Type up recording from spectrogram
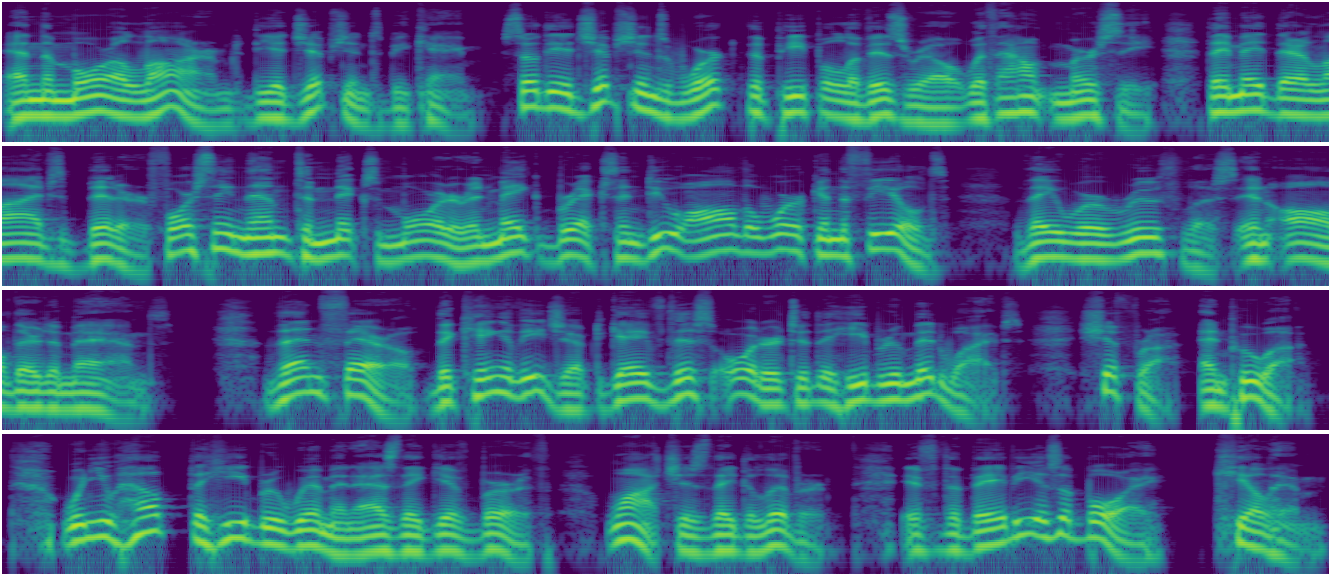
and the more alarmed the Egyptians became. So the Egyptians worked the people of Israel without mercy. They made their lives bitter, forcing them to mix mortar and make bricks and do all the work in the fields. They were ruthless in all their demands. Then Pharaoh, the king of Egypt, gave this order to the Hebrew midwives, Shiphrah and Puah. When you help the Hebrew women as they give birth, watch as they deliver. If the baby is a boy, kill him.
